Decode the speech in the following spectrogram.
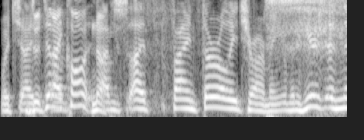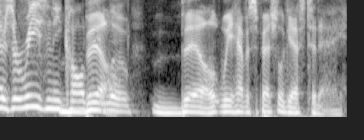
which I Did I call it? No. I'm- I find thoroughly charming. And here's and there's a reason he called Bill, me Lou. Bill, we have a special guest today.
